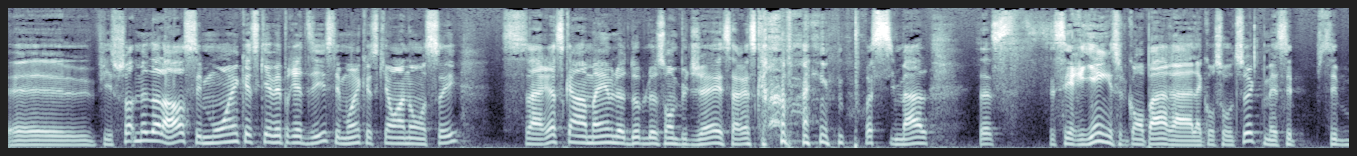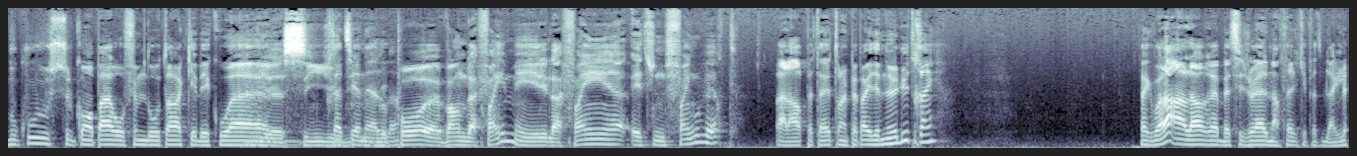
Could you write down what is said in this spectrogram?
Euh, puis 60 000 dollars, c'est moins que ce qu'ils avaient prédit, c'est moins que ce qu'ils ont annoncé. Ça reste quand même le double de son budget, et ça reste quand même pas si mal. C'est rien si tu le compares à la course au sucre, mais c'est c'est beaucoup si tu le compares au film d'auteur québécois euh, si je traditionnel. veux pas euh, vendre la fin, mais la fin est une fin ouverte. Alors peut-être un papa est devenu un lutrin. Fait que voilà, alors euh, ben, c'est Joël Martel qui a fait cette blague-là.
